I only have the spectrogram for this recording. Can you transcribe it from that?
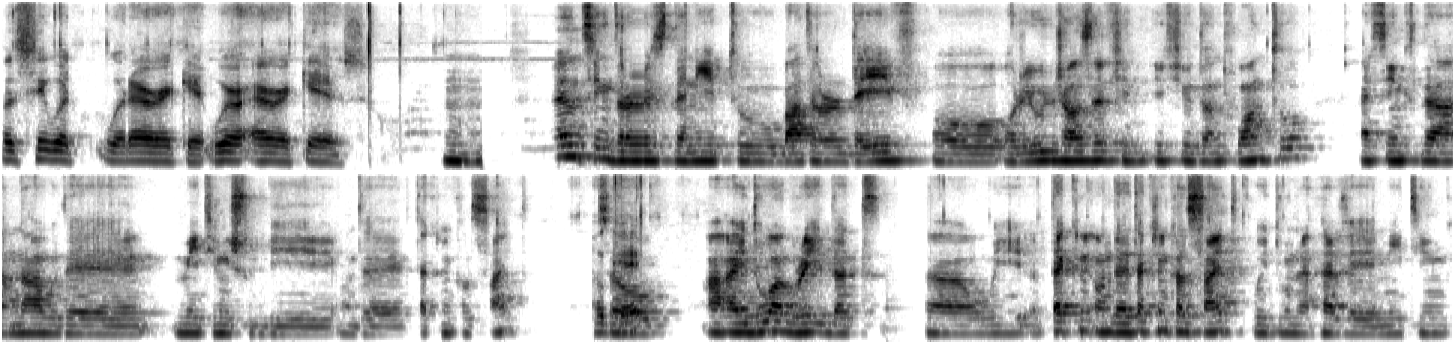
let's see what, what Eric, where Eric is. Mhm. I don't think there is the need to bother Dave or, or you, Joseph, if, you don't want to. I think that now the meeting should be on the technical side. Okay. So I, I do agree that we on the technical side we do not have a meeting.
